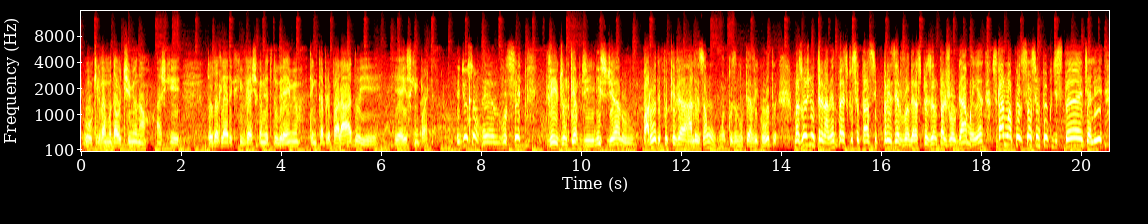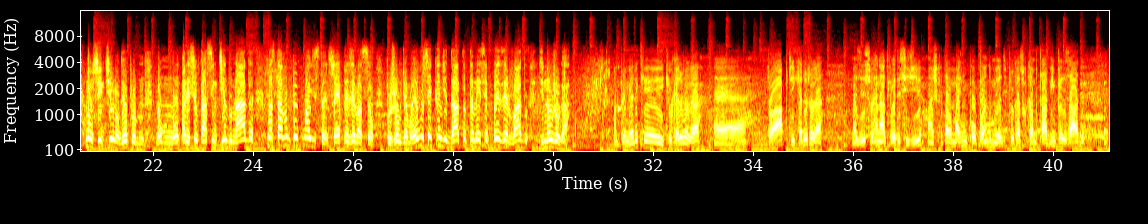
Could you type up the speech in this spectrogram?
ou que ele vai mudar o time ou não. Acho que todo atleta que veste a camiseta do Grêmio tem que estar preparado e, e é isso que importa. Edilson, é, você veio de um tempo de início de ano, parou, depois teve a, a, lesão, uma coisa não tem a ver com outra, mas hoje no treinamento parece que você está se preservando, era se preservando para jogar amanhã, você está numa posição assim um pouco distante ali, não sentiu, não deu problema, não, não pareceu que estava sentindo nada, mas estava um pouco mais distante, isso aí é preservação para o jogo de amanhã, você é candidato a também ser preservado de não jogar. Primeiro que, que eu quero jogar. É, tô apto e quero jogar. Mas isso o Renato que vai decidir. Acho que eu estava mais me poupando mesmo, por causa que o campo estava bem pesado.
